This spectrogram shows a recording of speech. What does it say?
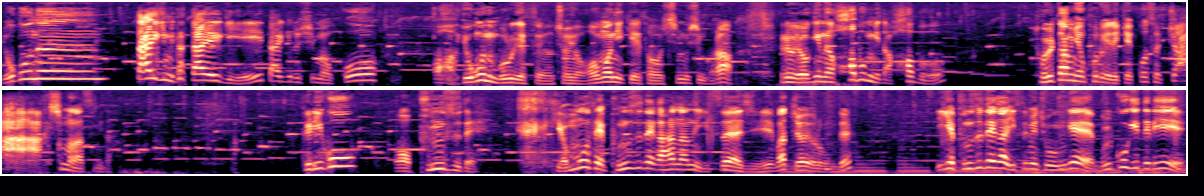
요거는 딸기입니다 딸기. 딸기도 심었고 어, 요거는 모르겠어요. 저희 어머니께서 심으신 거라. 그리고 여기는 허브입니다 허브. 돌담 옆으로 이렇게 꽃을 쫙 심어놨습니다. 그리고 어, 분수대. 연못에 분수대가 하나는 있어야지. 맞죠 여러분들? 이게 분수대가 있으면 좋은 게 물고기들이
